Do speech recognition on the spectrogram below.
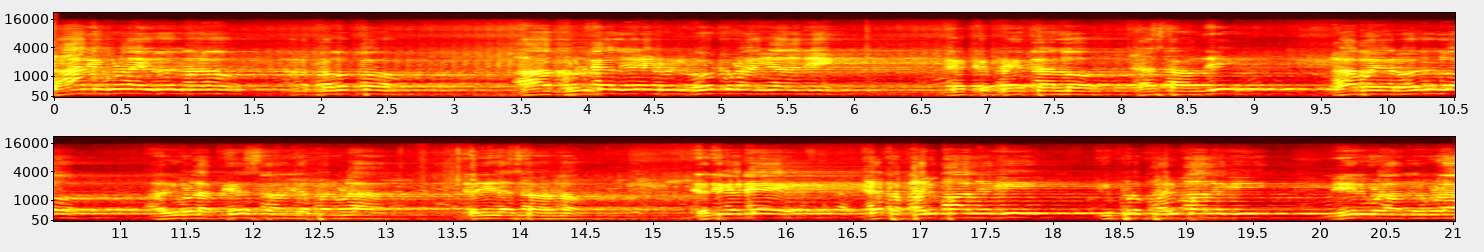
దాన్ని కూడా ఈరోజు మనం మన ప్రభుత్వం ఆ గుంటలు లేనటువంటి రోడ్లు కూడా వేయాలని గట్టి ప్రయత్నాల్లో చేస్తా ఉంది. రాబోయే రోజుల్లో అది కూడా తీరుస్తామని చెప్పని కూడా తెలియజేస్తా ఉన్నాం. ఎందుకంటే గత పరిపాలనకి ఇప్పుడు పరిపాలనకి మీరు కూడా అందరూ కూడా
